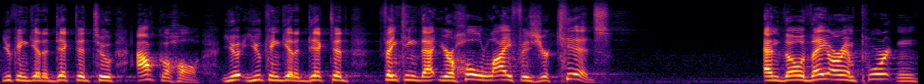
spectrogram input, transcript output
You can get addicted to alcohol. You, you can get addicted thinking that your whole life is your kids. And though they are important,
